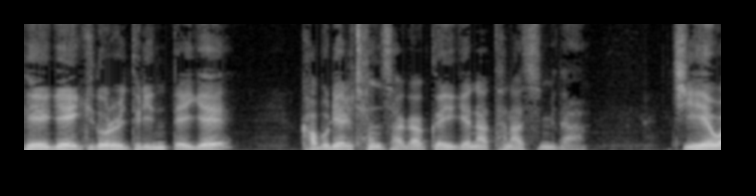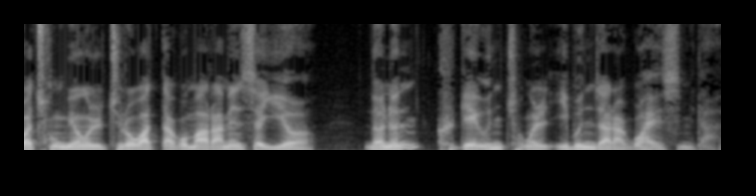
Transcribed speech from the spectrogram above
회개의 기도를 드린 때에 가브리엘 천사가 그에게 나타났습니다. 지혜와 총명을 주러 왔다고 말하면서 이어 너는 크게 은총을 입은 자라고 하였습니다.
